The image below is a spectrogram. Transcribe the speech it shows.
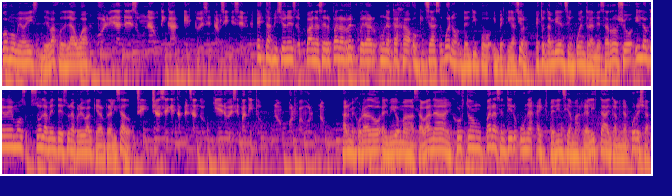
como me oís, debajo del agua. Olvídate de su náutica, esto es Star Citizen. Estas misiones van a ser para recuperar una caja o quizás, bueno, del tipo investigación. Esto también se encuentra en desarrollo y lo que vemos solamente es una prueba que han realizado. Sí, ya sé que estás pensando, quiero ese patito. No, por favor, no. Han mejorado el bioma sabana en Houston para sentir una experiencia más realista al caminar por ella.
